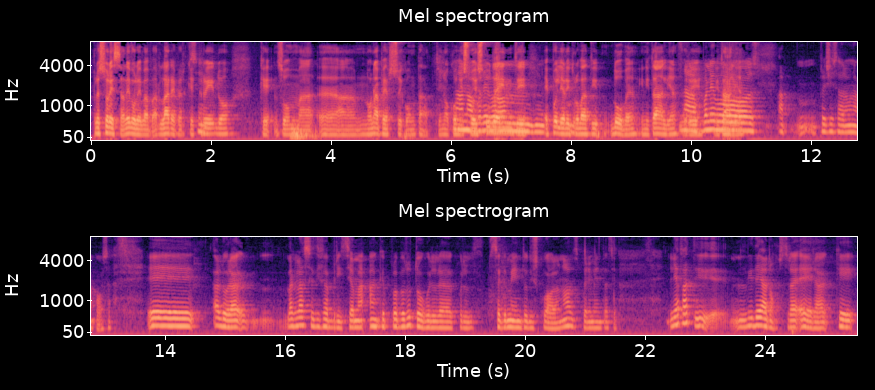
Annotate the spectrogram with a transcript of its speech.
Professoressa, lei voleva parlare perché sì. credo che insomma eh, non ha perso i contatti no? con no, i suoi no, volevo, studenti mm, e poi li ha ritrovati dove? In Italia? Fuori no, volevo Italia? Ah, precisare una cosa. Eh, allora, la classe di Fabrizia, ma anche proprio tutto quel, quel segmento di scuola, no? sperimentazione, li ha fatti, l'idea nostra era che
